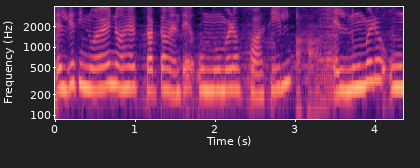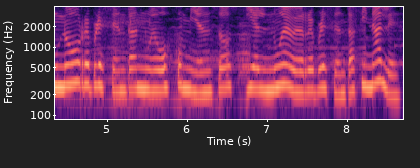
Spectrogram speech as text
el 19 no es exactamente un número fácil. Ajá. El número 1 representa nuevos comienzos y el 9 representa finales.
